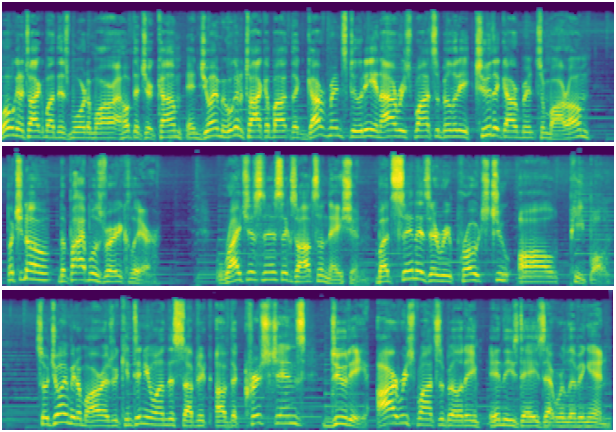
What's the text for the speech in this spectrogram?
Well, we're going to talk about this more tomorrow. I hope that you'll come and join me. We're going to talk about the government's duty and our responsibility to the government tomorrow. But you know, the Bible is very clear. Righteousness exalts a nation, but sin is a reproach to all people. So join me tomorrow as we continue on the subject of the Christian's duty, our responsibility in these days that we're living in.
